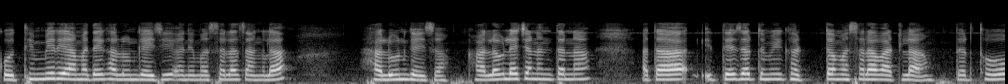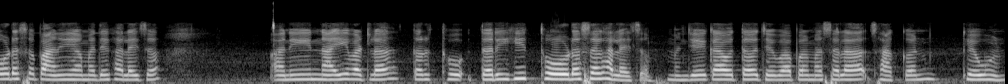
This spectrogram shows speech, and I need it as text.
कोथिंबीर यामध्ये घालून घ्यायची आणि मसाला चांगला हलवून घ्यायचा. हलवल्याच्या नंतर ना आता इथे जर तुम्ही घट्ट मसाला वाटला तर थोडंसं पाणी यामध्ये घालायचं. आणि नाही वाटला तर थो तरीही थोडंसं घालायचं. म्हणजे काय होतं जेव्हा आपण मसाला झाकण ठेवून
